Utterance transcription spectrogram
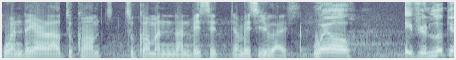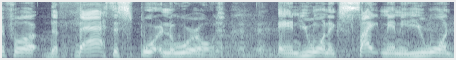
when they are allowed to come to come and, and visit and visit you guys. Well, if you're looking for the fastest sport in the world and you want excitement and you want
